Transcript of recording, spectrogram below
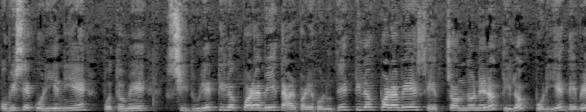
অভিষেক করিয়ে নিয়ে প্রথমে সিঁদুরের তিলক পরাবে, তারপরে হলুদের তিলক পরাবে, শ্বেত চন্দনেরও তিলক পরিয়ে দেবে।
